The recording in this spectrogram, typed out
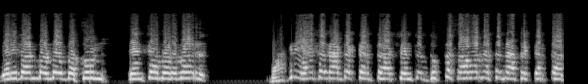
गरिबांबरोबर बसून त्यांच्या बरोबर भाकरी ह्याचं नाटक करतात त्यांचं दुःख सावरण्याचं नाटक करतात.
